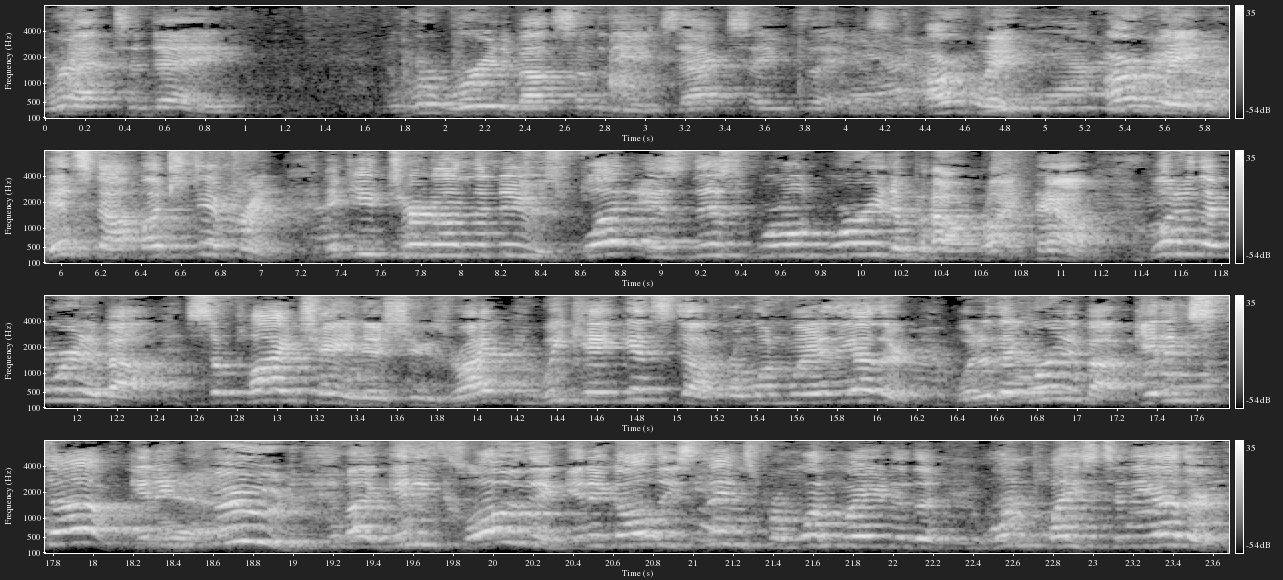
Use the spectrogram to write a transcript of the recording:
we're at today, and we're worried about some of the exact same things, yeah. aren't we? Yeah. Aren't we? It's not much different. If you turn on the news, what is this world worried about right now? What are they worried about? Supply chain issues, right? We can't get stuff from one way or the other. What are they worried about? Getting stuff, getting yeah. food, uh, getting clothing, getting all these things from one way to the one place to the other.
